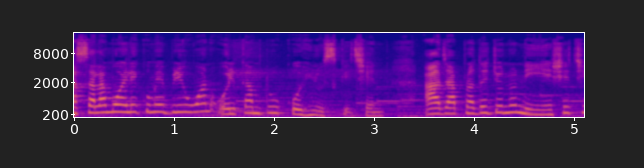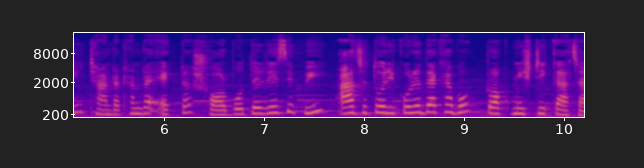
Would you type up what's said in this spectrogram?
আসসালামু আলাইকুম এভরিওয়ান, ওয়েলকাম টু কোহিনুস কিচেন। আজ আপনাদের জন্য নিয়ে এসেছি ঠান্ডা ঠান্ডা একটা শরবতের রেসিপি। আজ তৈরি করে দেখাবো টক মিষ্টি কাঁচা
